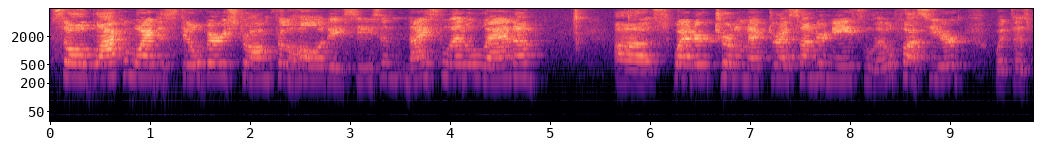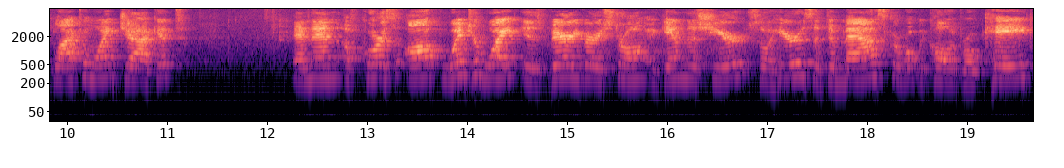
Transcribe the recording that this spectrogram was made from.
So black and white is still very strong for the holiday season. Nice little Lana uh, sweater, turtleneck dress underneath, a little fussier with this black and white jacket. And then, of course, off winter white is very, very strong again this year. So here is a damask, or what we call a brocade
